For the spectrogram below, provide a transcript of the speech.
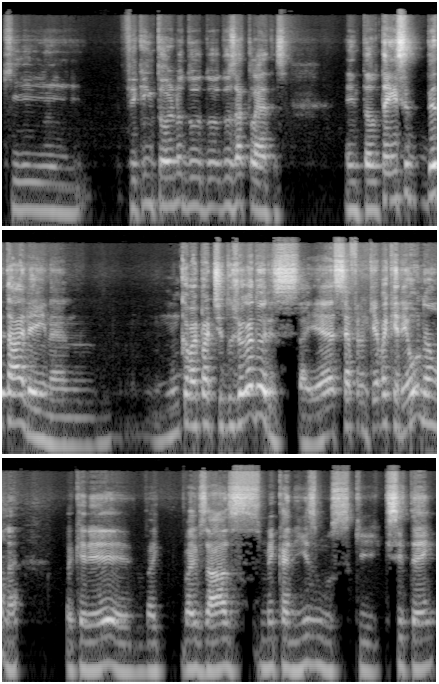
que fica em torno do, do, dos atletas. Então tem esse detalhe aí, né? Nunca vai partir dos jogadores. Aí é se a franquia vai querer ou não, né? Vai querer, vai, vai usar os mecanismos que, que se tem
